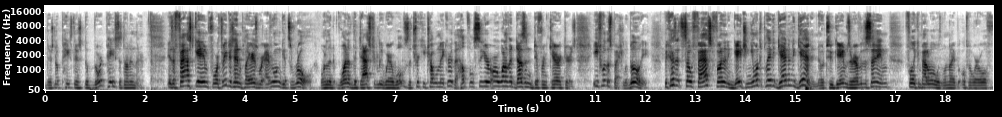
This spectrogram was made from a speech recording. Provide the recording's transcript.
there's no pace. There's the, word pace is not in there. Is a fast game for three to ten players where everyone gets a role. One of the one of the dastardly werewolves, the tricky troublemaker, the helpful seer, or one of a dozen different characters, each with a special ability. Because it's so fast, fun, and engaging, you want to play it again and again. And no two games are ever the same. Fully compatible with One Night Ultimate Werewolf,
